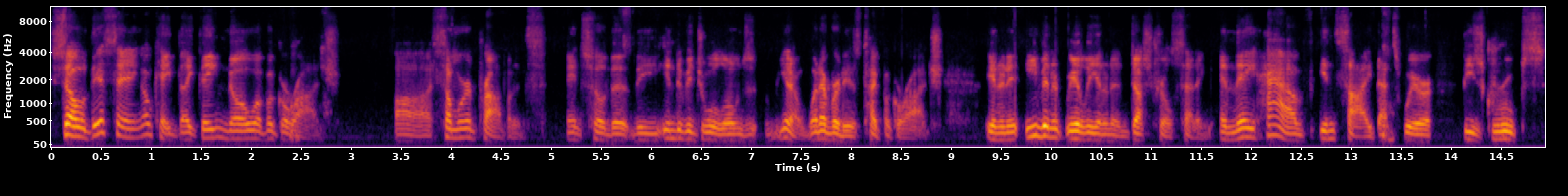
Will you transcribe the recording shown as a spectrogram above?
so they're saying, okay, like they know of a garage uh, somewhere in Providence, and so the the individual owns, you know, whatever it is, type of garage, in an even really in an industrial setting, and they have inside. That's where these groups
